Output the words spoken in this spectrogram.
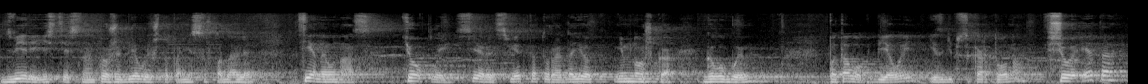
двери, естественно, тоже белые, чтобы они совпадали. Стены у нас теплый серый цвет, который отдает немножко голубым. Потолок белый из гипсокартона. Все это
